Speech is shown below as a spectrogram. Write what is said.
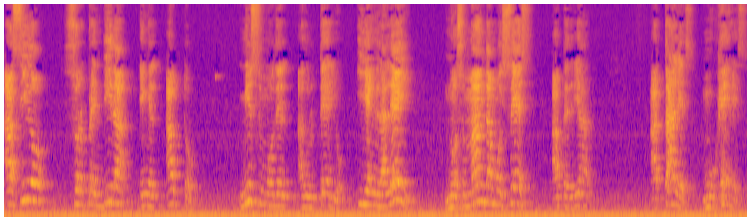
ha sido sorprendida en el acto mismo del adulterio y en la ley nos manda Moisés apedrear a tales mujeres.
